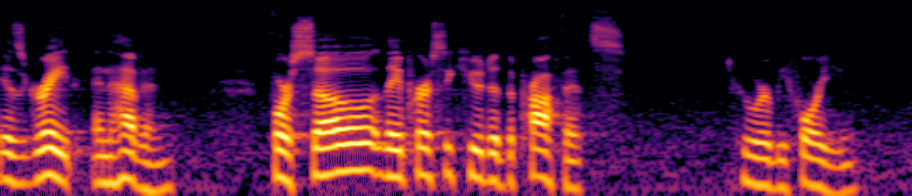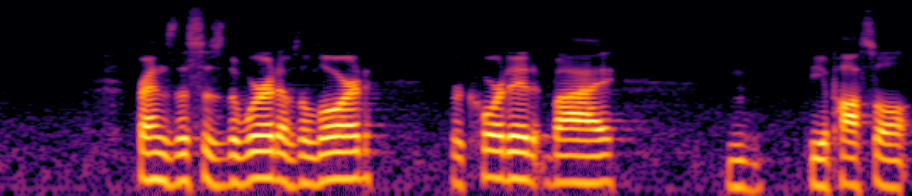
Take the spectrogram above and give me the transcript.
is great in heaven. For so they persecuted the prophets who were before you. Friends, this is the word of the Lord recorded by the Apostle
